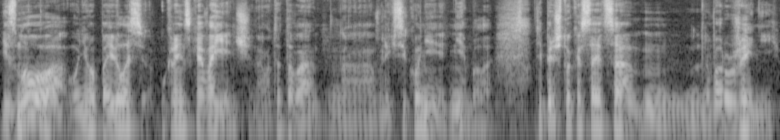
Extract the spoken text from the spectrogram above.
Из нового у него появилась украинская военщина. Вот этого а, в лексиконе не было. Теперь, что касается вооружений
